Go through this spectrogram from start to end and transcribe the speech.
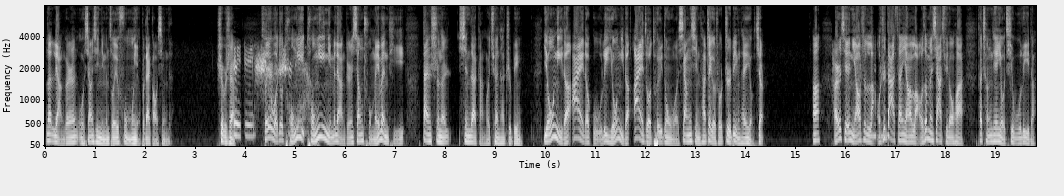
那两个人，我相信你们作为父母也不带高兴的，是不是？对对。所以我就同意同意你们两个人相处没问题，但是呢，现在赶快劝他治病，有你的爱的鼓励，有你的爱做推动，我相信他这个时候治病他也有劲儿，啊！而且你要是老是大三阳，老这么下去的话，他成天有气无力的，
